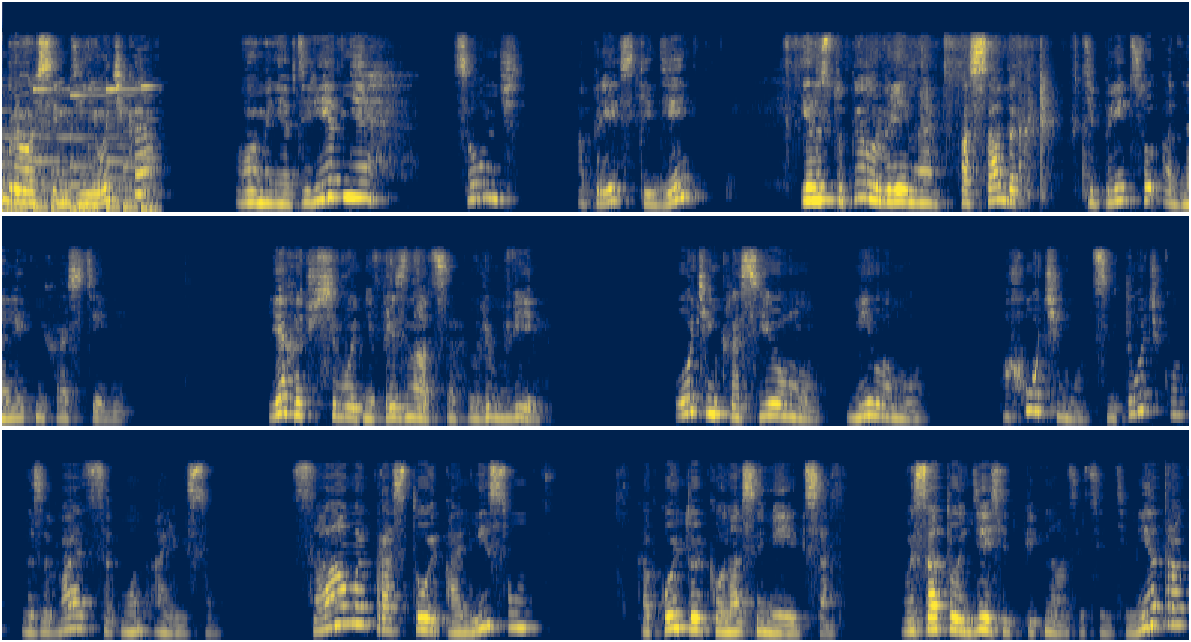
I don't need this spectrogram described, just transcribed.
Доброго всем денечка. Вы у меня в деревне. Солнечный апрельский день. И наступило время посадок в теплицу однолетних растений. Я хочу сегодня признаться в любви очень красивому, милому, пахучему цветочку. Называется он алисум. Самый простой алисум, какой только у нас имеется. Высотой 10-15 сантиметров,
